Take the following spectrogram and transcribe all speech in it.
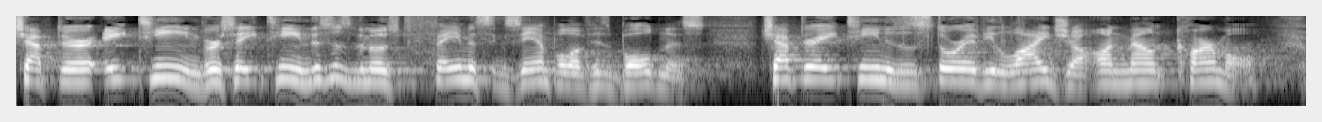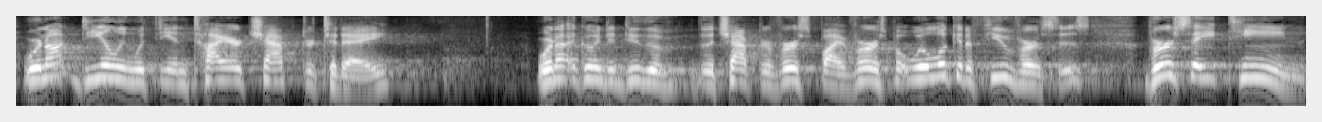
Chapter 18, verse 18. This is the most famous example of his boldness. Chapter 18 is the story of Elijah on Mount Carmel. We're not dealing with the entire chapter today. We're not going to do the, the chapter verse by verse, but we'll look at a few verses. Verse 18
